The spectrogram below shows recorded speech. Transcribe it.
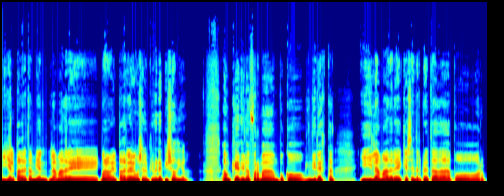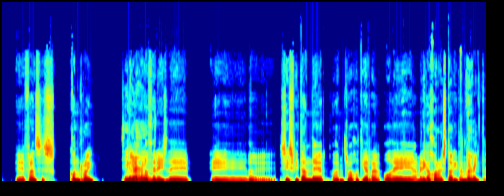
y el padre también. La madre, bueno, el padre le vemos en el primer episodio, aunque de una forma un poco indirecta, y la madre que está interpretada por eh, Frances Conroy, que la conoceréis de, eh, de, Six Feet Under, o de Nuestro Bajo Tierra, o de American Horror Story también. Correcto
